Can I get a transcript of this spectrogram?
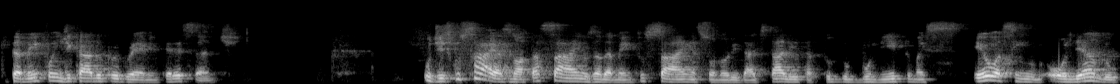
que também foi indicado para o Grammy, interessante. O disco sai, as notas saem, os andamentos saem, a sonoridade está ali, está tudo bonito, mas eu, assim, olhando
